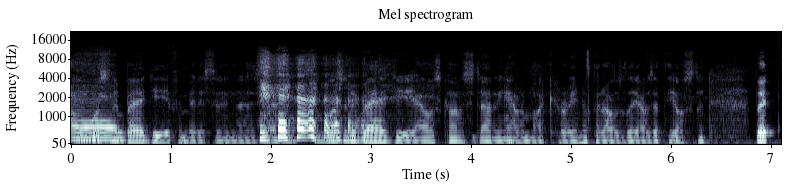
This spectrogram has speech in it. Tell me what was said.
It wasn't a bad year for medicine in those days. it wasn't a bad year. I was kind of starting out in my career. Not that I was there, I was at the Austin. But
